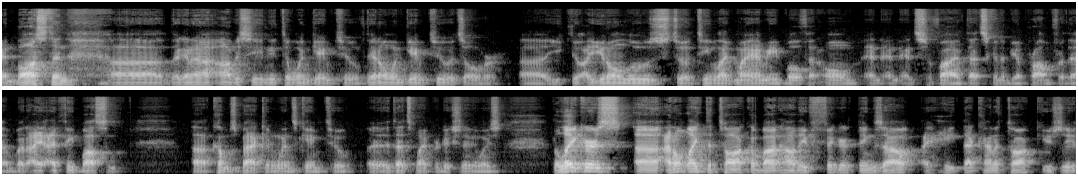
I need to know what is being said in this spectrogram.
And Boston, uh, they're gonna obviously need to win game two. If they don't win game two, it's over. Uh, you you don't lose to a team like Miami, both at home and and, and survive. That's going to be a problem for them. But I, I think Boston uh, comes back and wins game two. Uh, that's my prediction, anyways. The Lakers, uh, I don't like to talk about how they figured things out. I hate that kind of talk. Usually,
